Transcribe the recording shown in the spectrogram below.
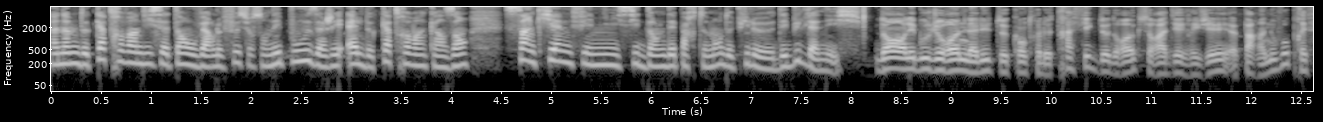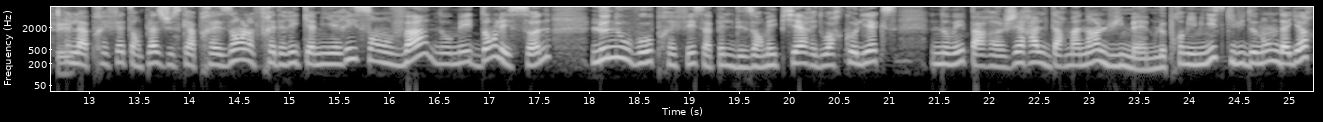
Un homme de 97 ans ouvert le feu sur son épouse, âgée elle de 95 ans. Cinquième féminicide dans le département depuis le début de l'année. Dans les Bouches-du-Rhône, la lutte contre le trafic de drogue sera dirigée par un nouveau préfet. La préfète en place jusqu'à présent, Frédéric Camilleri, s'en va, nommé dans l'Essonne. Le nouveau préfet s'appelle désormais Pierre-Édouard Colliex, nommé par Gérald Darmanin lui-même. Le Premier ministre qui lui demande d'ailleurs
